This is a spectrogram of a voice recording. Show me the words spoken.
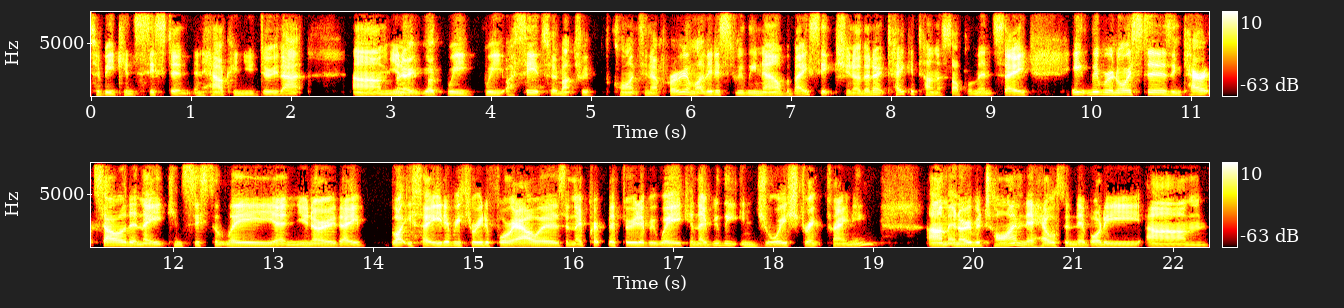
to be consistent. And how can you do that? Um, you know, like we we I see it so much with clients in our program, like they just really nail the basics. You know, they don't take a ton of supplements. They eat liver and oysters and carrot salad, and they eat consistently. And you know, they like you say, eat every three to four hours, and they prep their food every week, and they really enjoy strength training. Um, and over time, their health and their body, um,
